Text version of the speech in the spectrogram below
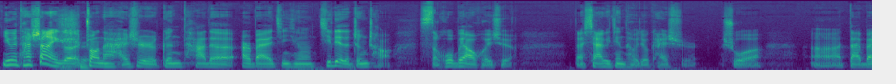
因为他上一个状态还是跟他的二伯进行激烈的争吵，死活不要回去，那下一个镜头就开始说，呃大伯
